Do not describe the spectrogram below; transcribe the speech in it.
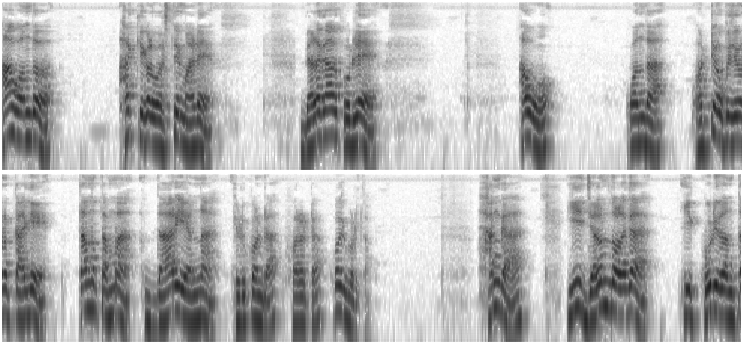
ಆ ಒಂದು ಹಕ್ಕಿಗಳು ವಸತಿ ಮಾಡಿ ಬೆಳಗಾದ ಕೂಡಲೇ ಅವು ಒಂದು ಹೊಟ್ಟೆ ಉಪಜೀವನಕ್ಕಾಗಿ ತಮ್ಮ ತಮ್ಮ ದಾರಿಯನ್ನು ಹಿಡ್ಕೊಂಡು ಹೊರಟ ಹೋಗಿಬಿಡ್ತಾವೆ. ಹಂಗೆ ಈ ಜನ್ಮದೊಳಗೆ ಈ ಕೂಡಿದಂಥ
